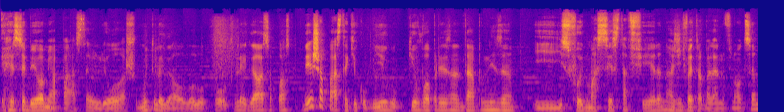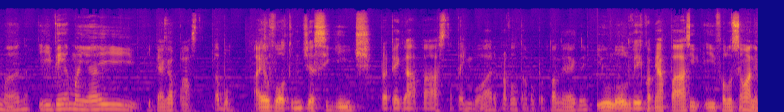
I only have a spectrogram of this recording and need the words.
recebeu a minha pasta, olhou, achou muito legal. O Lolo, pô, que legal essa pasta. Deixa a pasta aqui comigo que eu vou apresentar pro Nizam. E isso foi numa sexta-feira, a gente vai trabalhar no final de semana. E vem amanhã e, e pega a pasta. Tá bom. Aí eu volto no dia seguinte para pegar a pasta, para ir embora, para voltar para Porto Alegre. E o Lolo veio com a minha pasta e, e falou assim: Olha,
